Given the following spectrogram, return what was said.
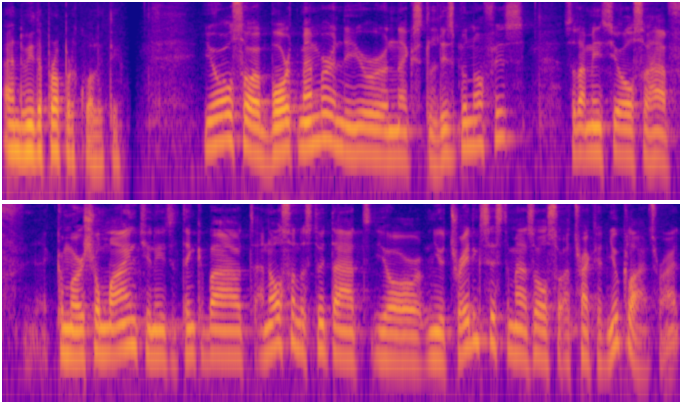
and with the proper quality. You're also a board member in the Euronext Lisbon office. So that means you also have a commercial mind you need to think about, and also understood that your new trading system has also attracted new clients, right?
